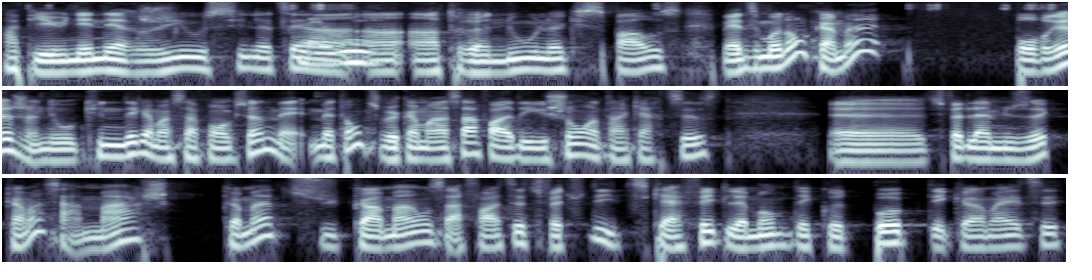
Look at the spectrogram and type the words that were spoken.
Ah, puis il y a une énergie aussi là, tu sais, Ben en- oui. en- entre nous là, qui se passe. Mais dis-moi donc, comment, pour vrai, je n'ai aucune idée comment ça fonctionne, mais mettons, tu veux commencer à faire des shows en tant qu'artiste, euh, tu fais de la musique, comment ça marche? Comment tu commences à faire? Tu fais-tu des petits cafés que le monde t'écoute pas, puis t'es comme, hey, tu sais,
